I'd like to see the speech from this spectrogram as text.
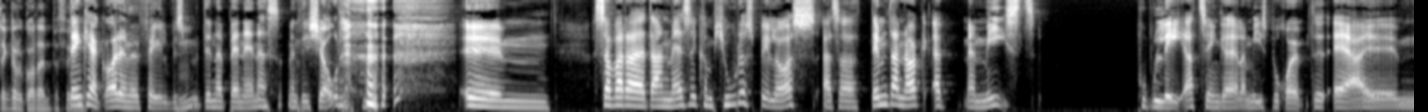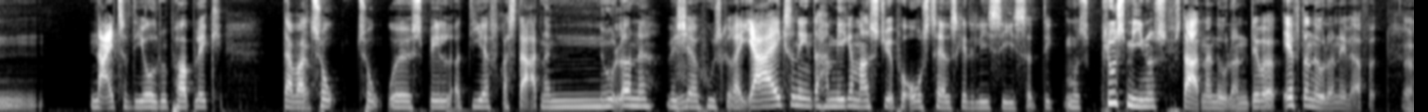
Den kan du godt anbefale. Den kan jeg godt anbefale, hvis mm. den er bananas, men det er sjovt. øhm, så var der, der er en masse computerspil også. Altså dem, der nok er, er mest populære, tænker jeg, eller mest berømte, er øhm, Knights of the Old Republic. Der var ja. to to øh, spil, og de er fra starten af nullerne, hvis mm. jeg husker rigtigt. Jeg er ikke sådan en, der har mega meget styr på årstal, skal det lige sige, så det er plus minus starten af nullerne. Det var efter nullerne i hvert fald. Ja.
